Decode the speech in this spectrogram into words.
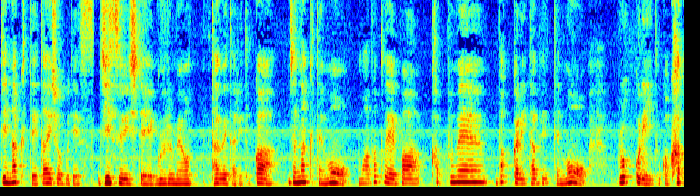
でなくて大丈夫です。自炊してグルメを食べたりとかじゃなくても、まあ、例えばカップ麺ばっかり食べてもブロッコリーとか買っ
